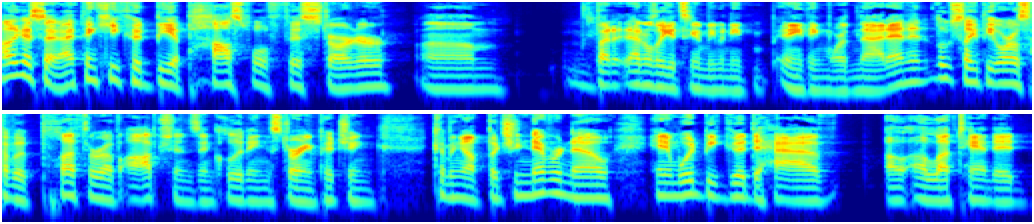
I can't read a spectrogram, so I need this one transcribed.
Like I said, I think he could be a possible fifth starter. Um, but I don't think it's going to be any, anything more than that. And it looks like the Orioles have a plethora of options, including starting pitching coming up. But you never know, and it would be good to have a, a left-handed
